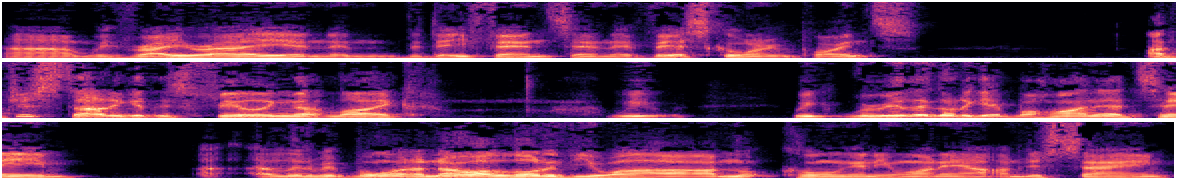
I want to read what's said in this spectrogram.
um, with Ray Ray and, and the defense and if they're scoring points. I'm just starting to get this feeling that like we we we really got to get behind our team a, a little bit more. And I know a lot of you are. I'm not calling anyone out. I'm just saying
